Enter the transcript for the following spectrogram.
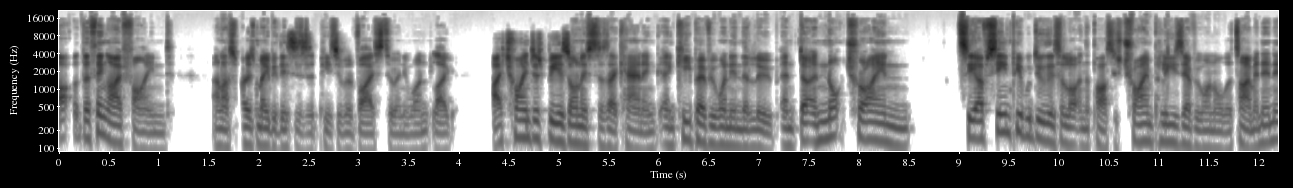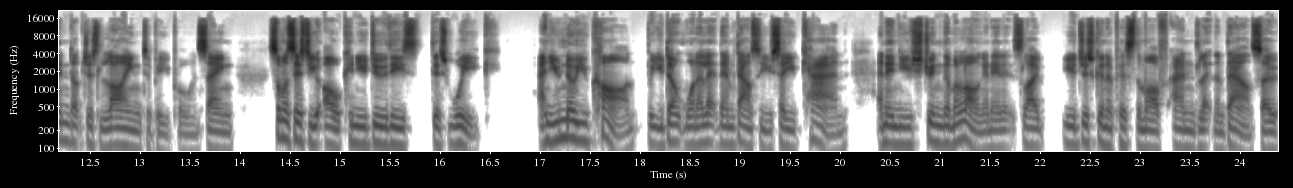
uh, the thing I find, and I suppose maybe this is a piece of advice to anyone, like I try and just be as honest as I can and, and keep everyone in the loop and, and not try and see. I've seen people do this a lot in the past: is try and please everyone all the time, and then end up just lying to people and saying someone says to you, "Oh, can you do these this week?" And you know you can't, but you don't want to let them down, so you say you can, and then you string them along, and then it's like you're just going to piss them off and let them down. So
